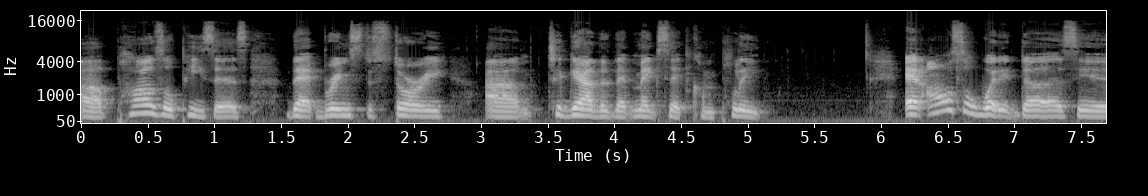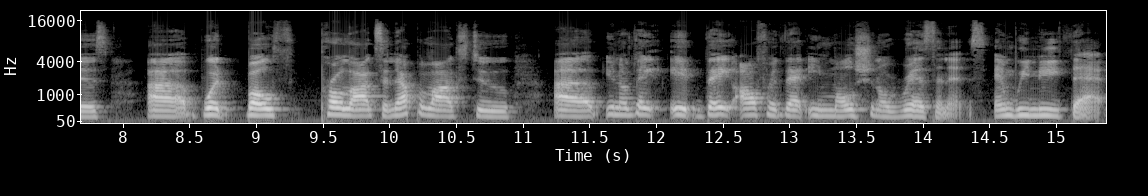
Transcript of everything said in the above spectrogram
uh, puzzle pieces that brings the story um, together that makes it complete. And also, what it does is uh, what both prologues and epilogues do. Uh, you know, they it they offer that emotional resonance, and we need that.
